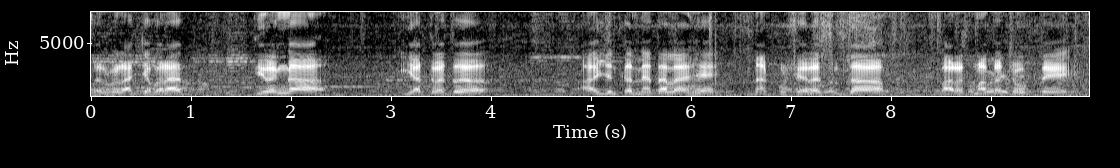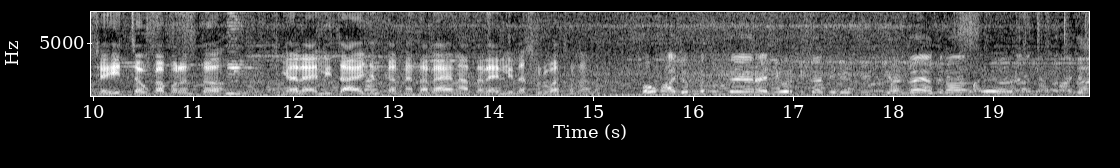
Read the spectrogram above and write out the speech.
सर्व राज्यभरात तिरंगा यात्राचं आयोजन करण्यात आलं आहे. नागपूर शहरातसुद्धा भारत माता चौक ते शहीद चौकापर्यंत या रॅलीचं आयोजन करण्यात आलं आहे आणि आता रॅलीला सुरुवात होणार आहे. भाऊ भाजपनं तुमच्या या रॅलीवर टीका केली होती तिरंगा यात्रा भाजप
